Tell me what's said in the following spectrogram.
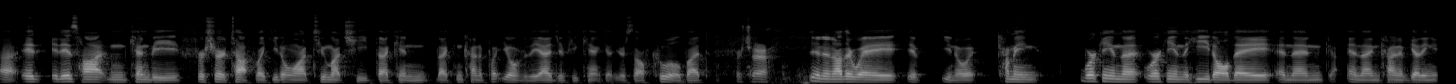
uh, it, it is hot and can be for sure tough. Like you don't want too much heat that can that can kind of put you over the edge if you can't get yourself cool. But For sure. in another way, if you know, coming working in the working in the heat all day and then and then kind of getting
